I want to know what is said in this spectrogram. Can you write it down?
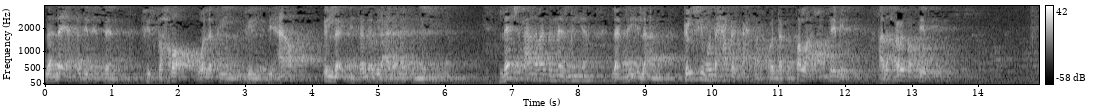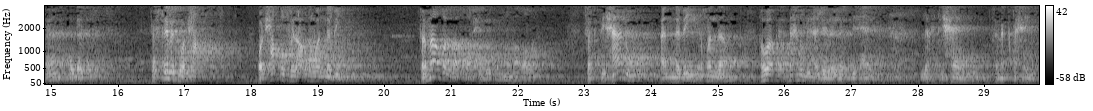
لأن لا يهتدي الإنسان في الصحراء ولا في في البحار إلا إن اهتدى بالعلامات النجمية. ليش العلامات النجمية؟ لأن هي لأن كل شيء متحرك تحتك بدك تطلع على شيء ثابت على خريطة ثابتة. هذا الأساس. فالثابت هو الحق. والحق في الأرض هو النبي. فما ضل صاحبكم وما ضل. فاكتحال النبي صلى الله عليه وسلم. هو نحن بحاجة للاكتحال الاكتحال فنكتحل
